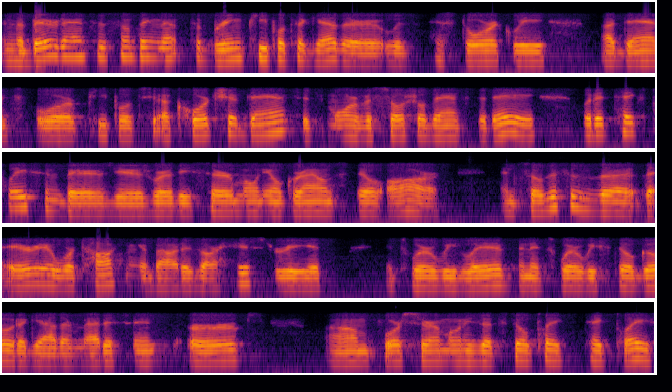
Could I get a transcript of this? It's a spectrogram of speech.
And the bear dance is something that to bring people together. It was historically a dance for people to a courtship dance. It's more of a social dance today, but it takes place in Bears Ears where these ceremonial grounds still are. And so this is the the area we're talking about is our history. It's it's where we live and it's where we still go to gather medicines, herbs, um, for ceremonies that still play, take place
